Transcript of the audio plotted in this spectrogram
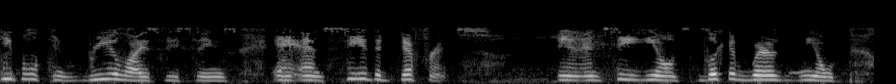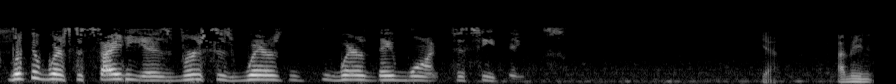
people can realize these things and, and see the difference and, and see you know look at where you know look at where society is versus where where they want to see things I mean,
